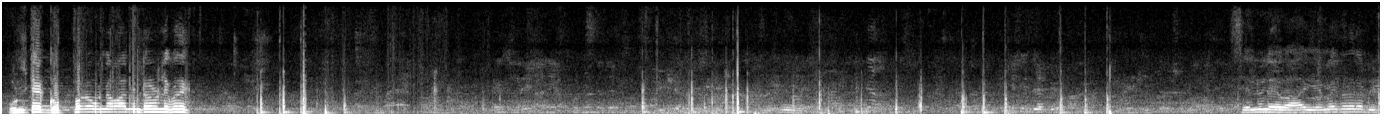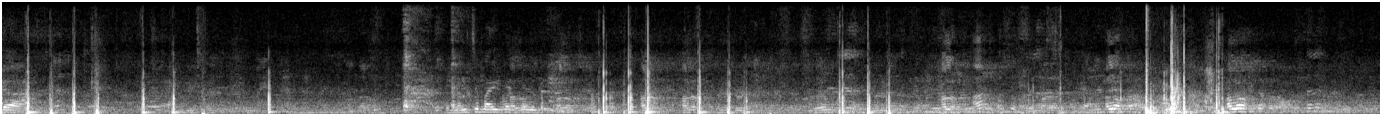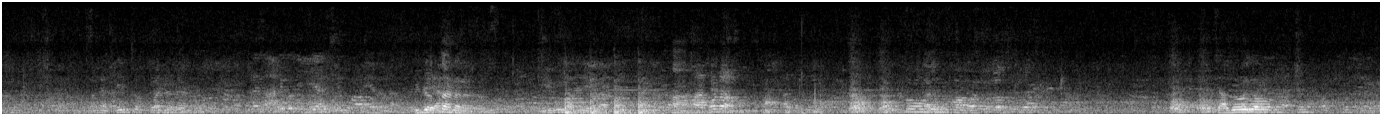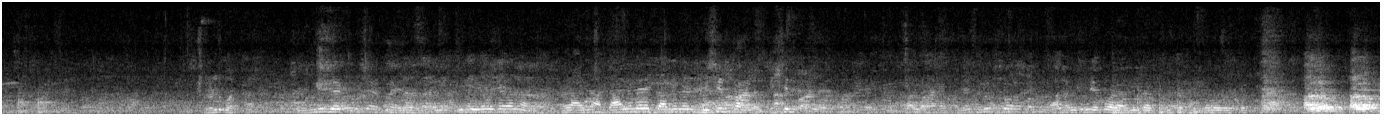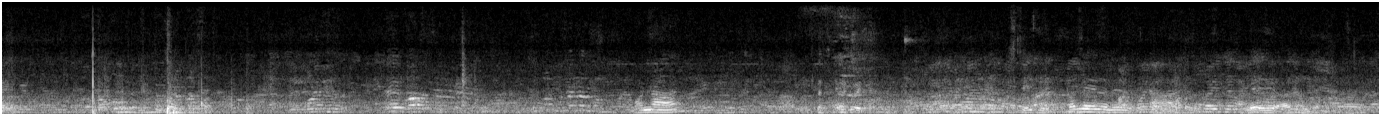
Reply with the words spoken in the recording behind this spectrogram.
ఉంటే గొప్పగా ఉన్న వాళ్ళు ఉంటారు లేకపోతే సెల్లు లేవా ఏమవుతుందిరా బిడ్డ మంచి మైక్ పట్టుకొని హలో హలో హలో ఇది వస్తాడు చదువులో దాని మీద దాని మీద మిషన్ పాడు మిషన్ కష్టపడి హలో హలో. మొన్న పని లేదు, లేదు. అది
